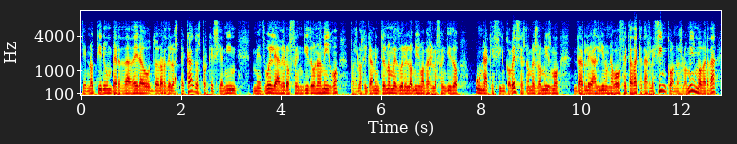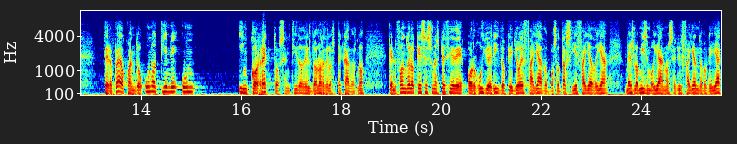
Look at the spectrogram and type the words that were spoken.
que no tiene un verdadero dolor de los pecados, porque si a mí me duele haber ofendido a un amigo, pues lógicamente no me duele lo mismo haberle ofendido una que cinco veces, no me es lo mismo darle a alguien una bofetada que darle cinco, no es lo mismo, ¿verdad? Pero claro, cuando uno tiene un incorrecto sentido del dolor de los pecados, ¿no? Que en el fondo lo que es es una especie de orgullo herido, que yo he fallado, pues total, si he fallado ya, me es lo mismo ya, no seguir fallando, porque ya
